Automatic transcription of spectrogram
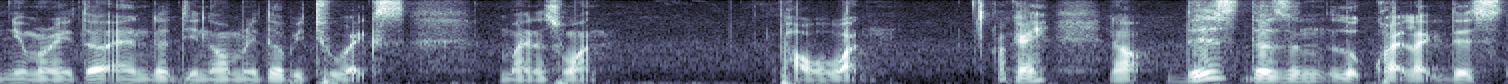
numerator and the denominator will be 2x minus 1 power 1 okay now this doesn't look quite like this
